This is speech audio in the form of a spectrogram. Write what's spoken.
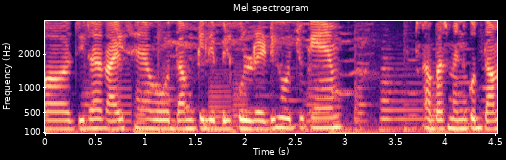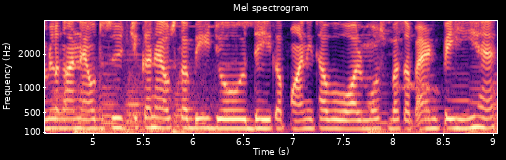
ज़ीरा राइस हैं, वो दम के लिए बिल्कुल रेडी हो चुके हैं। अब बस मैंने इनको दम लगाना है और दूसरी चिकन है, उसका भी जो दही का पानी था, वो ऑलमोस्ट बस अब एंड पे ही है।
